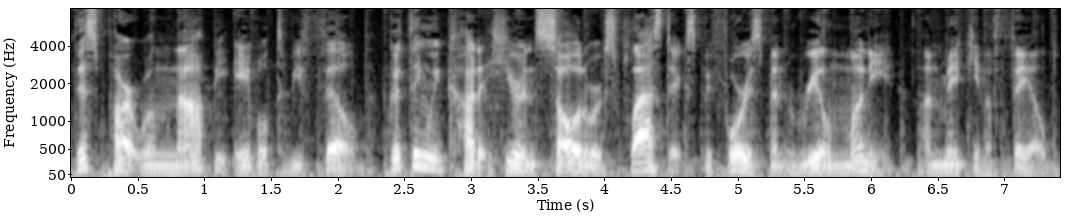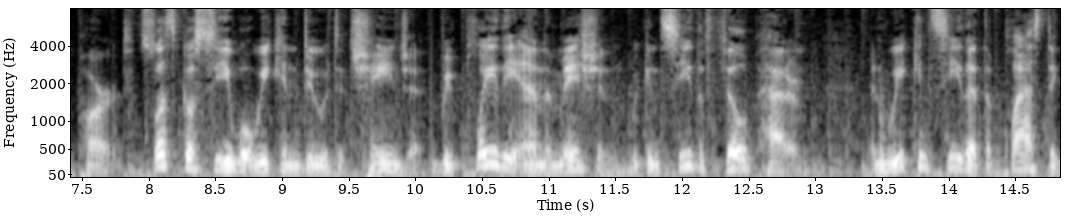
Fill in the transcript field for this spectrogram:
This part will not be able to be filled. Good thing we cut it here in SOLIDWORKS Plastics before we spent real money on making a failed part. So let's go see what we can do to change it. If we play the animation, we can see the fill pattern and we can see that the plastic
